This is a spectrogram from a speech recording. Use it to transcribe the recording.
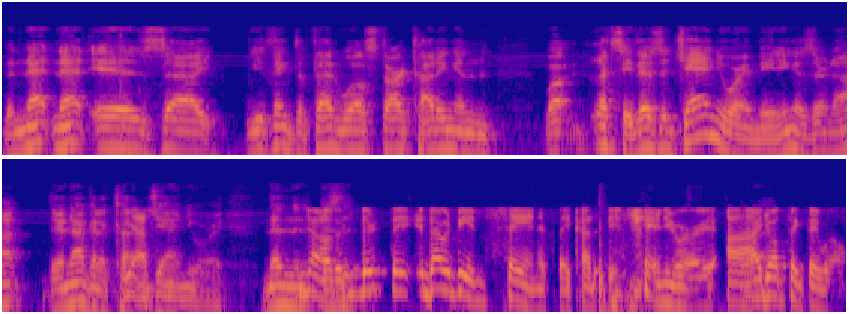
the net net is uh, you think the Fed will start cutting in? Well, let's see. There's a January meeting, is there not? They're not going to cut yes. in January. Then the, no, they, that would be insane if they cut in January. Uh, right. I don't think they will.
